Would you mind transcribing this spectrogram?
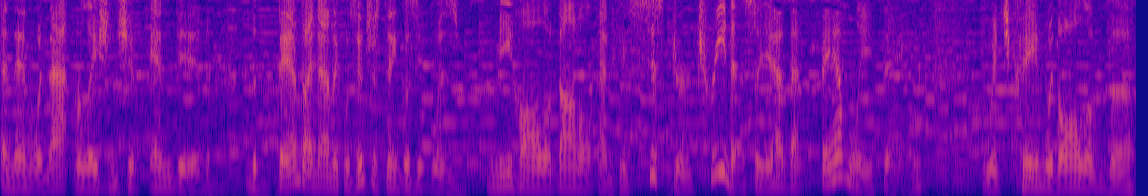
And then when that relationship ended, the band dynamic was interesting because it was Micheál O'Donnell and his sister Triona. So you had that family thing, which came with all of the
